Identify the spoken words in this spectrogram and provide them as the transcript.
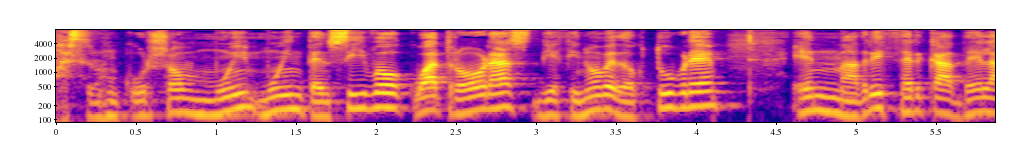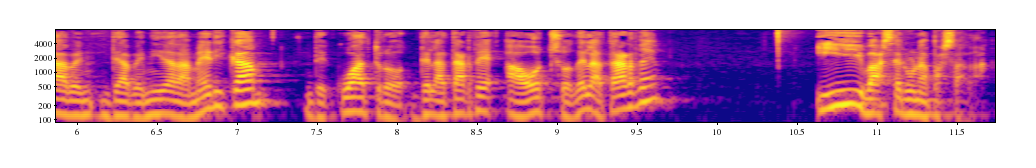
va a ser un curso muy, muy intensivo, cuatro horas, 19 de octubre, en Madrid, cerca de la de Avenida de América, de 4 de la tarde a 8 de la tarde. Y va a ser una pasada.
